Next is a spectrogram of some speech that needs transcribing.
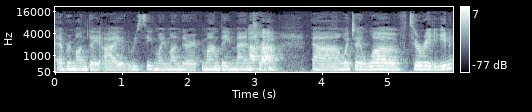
every Monday I receive my Monday, Monday mantra. Uh-huh uh, which I love to read.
